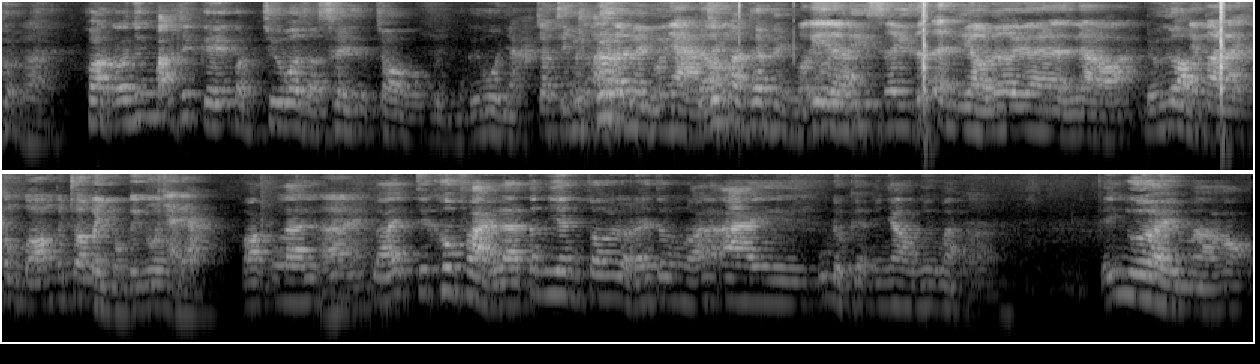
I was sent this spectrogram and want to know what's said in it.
Vâng. hoặc có những bạn thiết kế còn chưa bao giờ xây dựng cho mình một cái ngôi nhà cho chính bản thân mình của nhà đó chính bản thân mình có khi ngôi là đi xây rất là nhiều nơi hay là nào á đúng rồi nhưng mà lại không có cho mình một cái ngôi nhà đẹp hoặc là Đấy. đấy. chứ không phải là tất nhiên tôi ở đây tôi nói là ai cũng điều kiện như nhau nhưng mà cái người mà họ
